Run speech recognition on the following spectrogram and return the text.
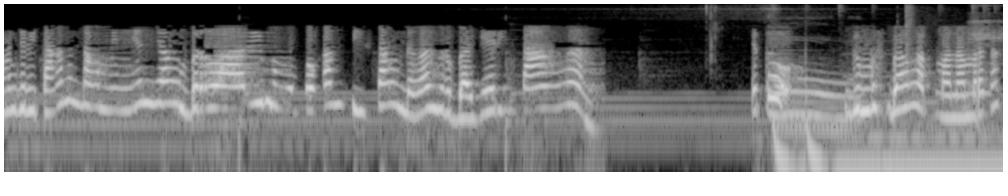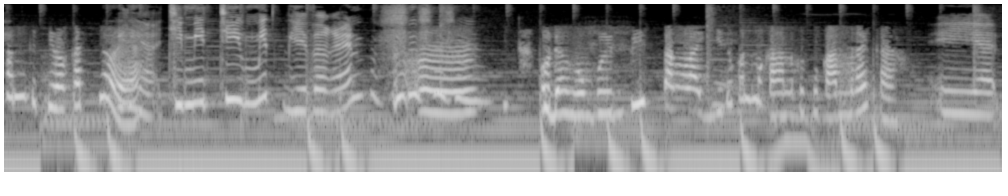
menceritakan tentang minion yang berlari mengumpulkan pisang dengan berbagai rintangan. Itu Oh. gemes banget mana mereka kan kecil-kecil ya. Iya, cimit-cimit gitu kan. Mm. Udah ngumpulin pisang lagi itu kan makanan kesukaan mereka. Iya,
